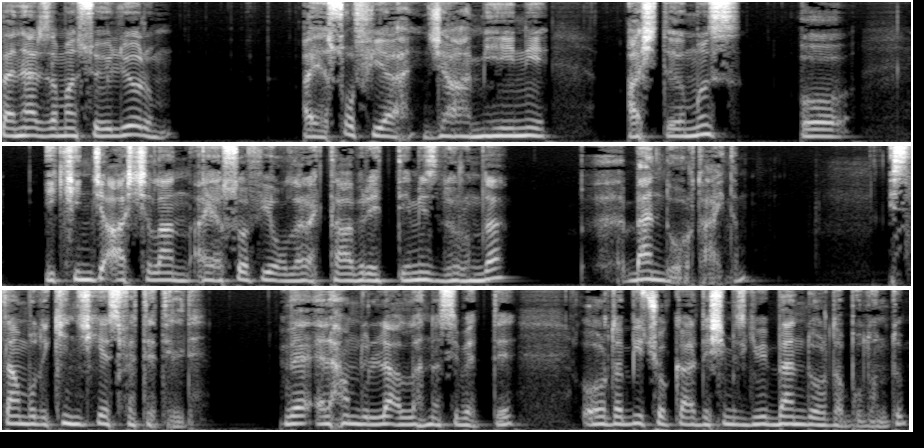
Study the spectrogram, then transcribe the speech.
Ben her zaman söylüyorum Ayasofya Camii'ni açtığımız o ikinci açılan Ayasofya olarak tabir ettiğimiz durumda e, ben de oradaydım. İstanbul ikinci kez fethedildi. Ve elhamdülillah Allah nasip etti. Orada birçok kardeşimiz gibi ben de orada bulundum.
